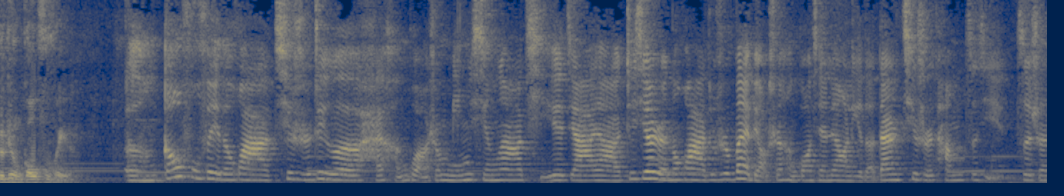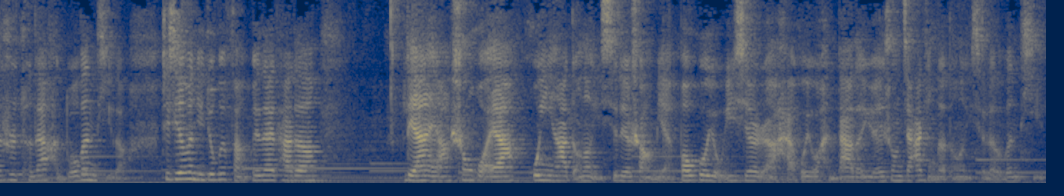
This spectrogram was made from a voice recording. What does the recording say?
就这种高付费的，嗯，高付费的话，其实这个还很广，什么明星啊、企业家呀，这些人的话，就是外表是很光鲜亮丽的，但是其实他们自己自身是存在很多问题的，这些问题就会反馈在他的恋爱呀、生活呀、婚姻啊等等一系列上面，包括有一些人还会有很大的原生家庭的等等一系列的问题。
